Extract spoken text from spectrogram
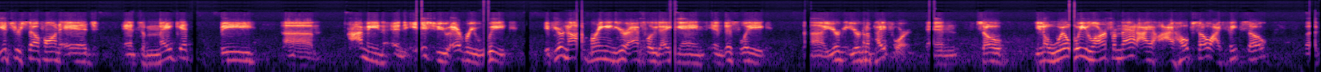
get yourself on edge and to make it be, um, I mean, an issue every week. If you're not bringing your absolute A game in this league, uh, you're you're going to pay for it. And so, you know, will we learn from that? I I hope so. I think so. But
